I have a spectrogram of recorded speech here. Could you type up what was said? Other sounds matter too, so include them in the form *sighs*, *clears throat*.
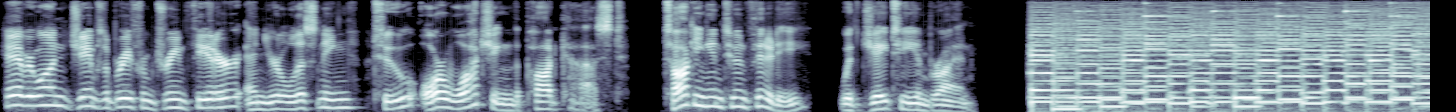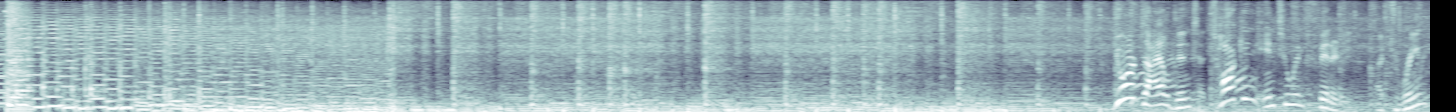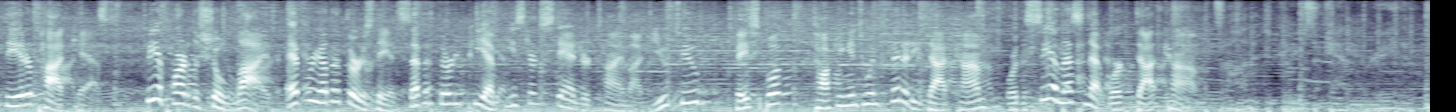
Hey everyone, James LaBrie from Dream Theater, and you're listening to or watching the podcast Talking into Infinity with JT and Brian. You're dialed into Talking into Infinity, a Dream Theater podcast. Be a part of the show live every other Thursday at 7:30 p.m. Eastern Standard Time on YouTube, Facebook, talkingintoinfinity.com, or the cmsnetwork.com.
